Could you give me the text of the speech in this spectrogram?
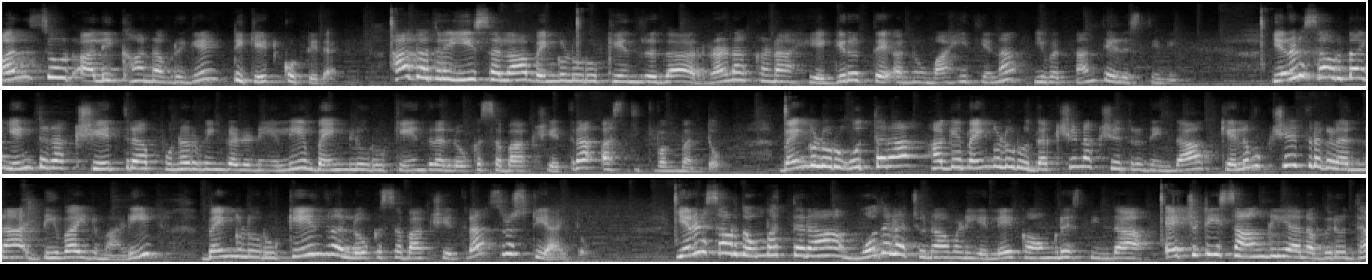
ಮನ್ಸೂರ್ ಅಲಿ ಖಾನ್ ಅವರಿಗೆ ಟಿಕೆಟ್ ಕೊಟ್ಟಿದೆ. ಹಾಗಾದ್ರೆ ಈ ಸಲ ಬೆಂಗಳೂರು ಕೇಂದ್ರದ ರಣಕಣ ಹೇಗಿರುತ್ತೆ ಅನ್ನೋ ಮಾಹಿತಿಯನ್ನ ಇವತ್ತು ನಾನು ತಿಳಿಸ್ತೀನಿ. ಎರಡ್ ಸಾವಿರದ ಎಂಟರ ಕ್ಷೇತ್ರ ಪುನರ್ವಿಂಗಡಣೆಯಲ್ಲಿ ಬೆಂಗಳೂರು ಕೇಂದ್ರ ಲೋಕಸಭಾ ಕ್ಷೇತ್ರ ಅಸ್ತಿತ್ವಕ್ಕೆ ಬಂತು. ಬೆಂಗಳೂರು ಉತ್ತರ ಹಾಗೆ ಬೆಂಗಳೂರು ದಕ್ಷಿಣ ಕ್ಷೇತ್ರದಿಂದ ಕೆಲವು ಕ್ಷೇತ್ರಗಳನ್ನು ಡಿವೈಡ್ ಮಾಡಿ ಬೆಂಗಳೂರು ಕೇಂದ್ರ ಲೋಕಸಭಾ ಕ್ಷೇತ್ರ ಸೃಷ್ಟಿಯಾಯಿತು. ಎರಡ್ ಸಾವಿರದ ಒಂಬತ್ತರ ಮೊದಲ ಚುನಾವಣೆಯಲ್ಲೇ ಕಾಂಗ್ರೆಸ್ನಿಂದ ಎಚ್ ಟಿ ಸಾಂಗ್ಲಿಯಾನ ವಿರುದ್ಧ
